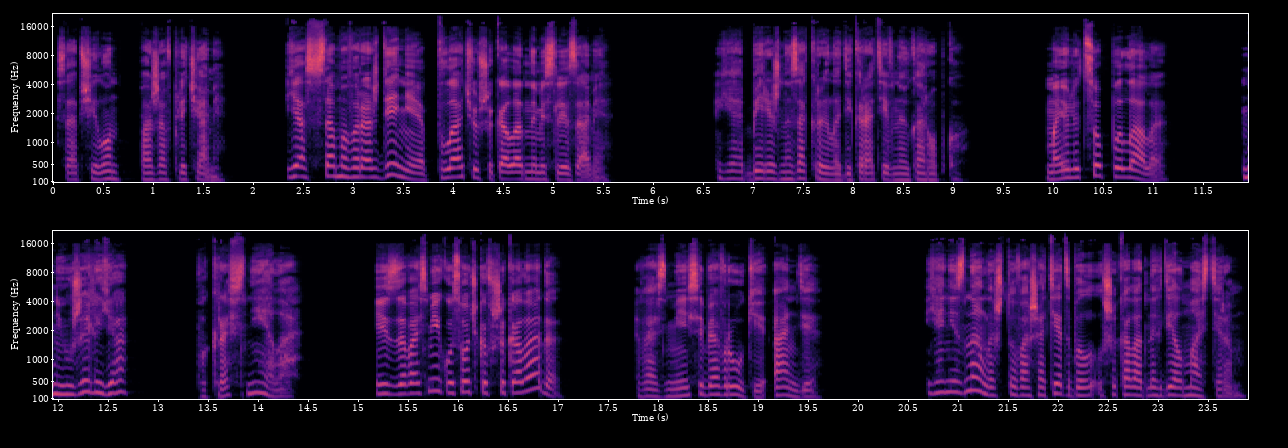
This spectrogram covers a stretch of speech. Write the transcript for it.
сообщил он, пожав плечами. Я с самого рождения плачу шоколадными слезами. Я бережно закрыла декоративную коробку. Мое лицо пылало. Неужели я покраснела? Из-за восьми кусочков шоколада? Возьми себя в руки, Анди. Я не знала, что ваш отец был шоколадных дел мастером.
